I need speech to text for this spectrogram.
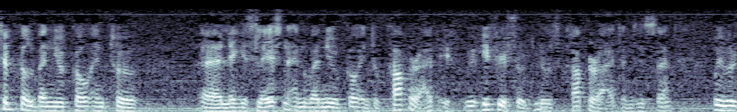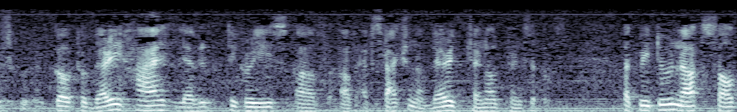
typical when you go into uh, legislation and when you go into copyright. If we, if you should use copyright in this sense, we will go to very high level degrees of, of abstraction of very general principles. But we do not solve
